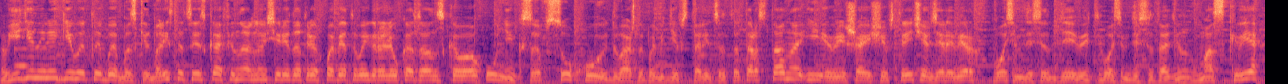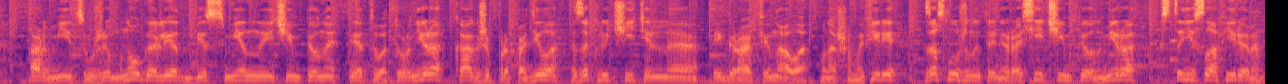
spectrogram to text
В единой лиге ВТБ баскетболисты ЦСКА финальную серию до трех побед выиграли у казанского «Уникса» в сухую, дважды победив столице Татарстана и в решающей встрече взяли верх 89-81 в Москве. Армейцы уже много лет бессменные чемпионы этого турнира. Как же проходила заключительная игра финала в нашем эфире заслуженный тренер России, чемпион мира Станислав Еремин.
